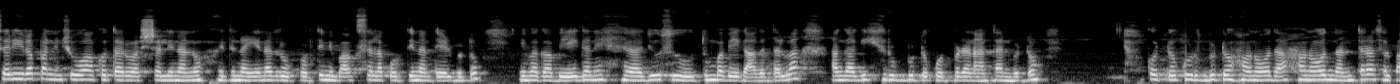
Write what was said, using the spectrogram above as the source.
ಸರಿ ಇರಪ್ಪ, ನೀನು ಶೂ ಹಾಕೋತಾರು ಅಷ್ಟರಲ್ಲಿ ನಾನು ಇದನ್ನು ಏನಾದರೂ ಕೊಡ್ತೀನಿ ಬಾಕ್ಸ್ ಎಲ್ಲ ಕೊಡ್ತೀನಿ ಅಂತ ಹೇಳ್ಬಿಟ್ಟು ಇವಾಗ ಬೇಗನೆ ಜ್ಯೂಸು ತುಂಬ ಬೇಗ ಆಗುತ್ತಲ್ವ? ಹಂಗಾಗಿ ರುಬ್ಬಿಟ್ಟು ಕೊಟ್ಬಿಡೋಣ ಅಂತ ಅಂದ್ಬಿಟ್ಟು ಕೊಟ್ಟು ಕುಡಿದ್ಬಿಟ್ಟು ಅವನು ಹೋದ. ಅವ್ನು ಹೋದ ನಂತರ ಸ್ವಲ್ಪ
